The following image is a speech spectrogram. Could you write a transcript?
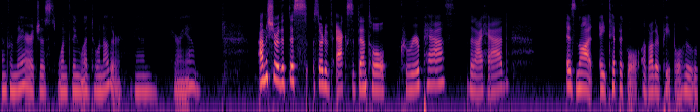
And from there, it just one thing led to another, and here I am. I'm sure that this sort of accidental career path that I had is not atypical of other people who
